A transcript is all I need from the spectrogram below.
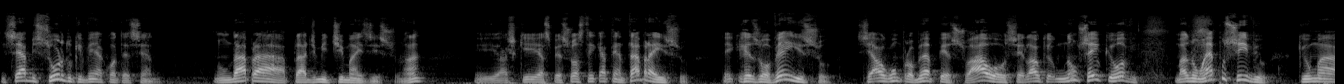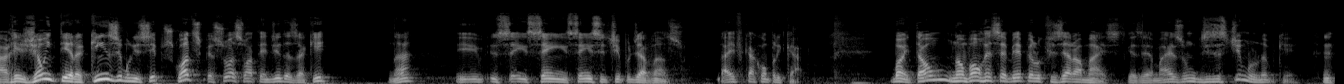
Isso é absurdo o que vem acontecendo. Não dá para admitir mais isso, né? E acho que as pessoas têm que atentar para isso, tem que resolver isso. Se há algum problema pessoal ou sei lá o que, não sei o que houve, mas não é possível que uma região inteira, 15 municípios, quantas pessoas são atendidas aqui, né? E, e sem, sem, sem esse tipo de avanço. Daí fica complicado. Bom, então não vão receber pelo que fizeram a mais. Quer dizer, é mais um desestímulo, né? Porque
